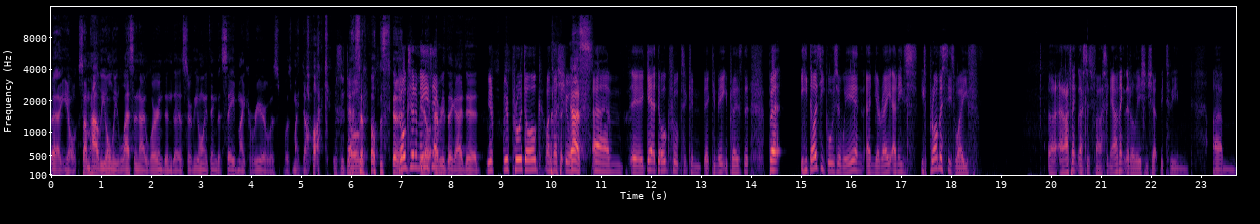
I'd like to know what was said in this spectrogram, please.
uh, you know somehow the only lesson I learned in this or the only thing that saved my career was was my dog. Was the As dog? opposed to Dogs are you know, amazing. everything I did. We're we're pro dog on this show. Yes. Um, uh, get a dog, folks. It can it can make you president. But he does. He goes away, and, and you're right. And he's he's promised his wife. Uh, and I think this is fascinating. I think the relationship between um,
